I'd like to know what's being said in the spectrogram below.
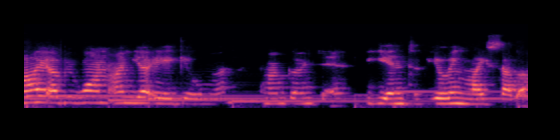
Hi everyone, I'm Yair Gilman and I'm going to be interviewing my Saba.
